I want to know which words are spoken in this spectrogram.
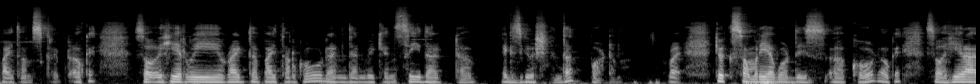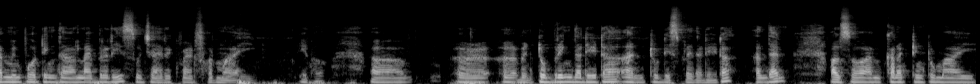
Python script okay? So here we write the Python code and then we can see that uh, execution in the bottom right? Quick summary about this uh, code okay? So here I'm importing the libraries which I required for my you know uh, uh, I mean, to bring the data and to display the data and then also I'm connecting to my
